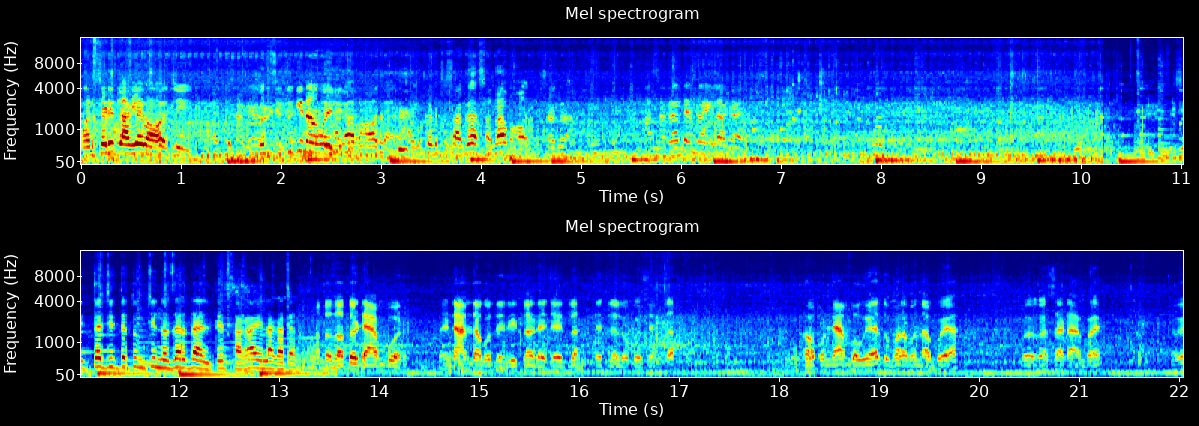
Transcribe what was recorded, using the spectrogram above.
मर्सडीत लागले भावाची. पण सिझुकी नाव आहे तिथं. इकडचं सगळा सगळा भाव सगळा. हा सगळा त्याचा इलाका आहे. जिथं जिथं तुमची नजर जाईल ते सगळा इलाका त्याचा आता जातोय डॅमवर. डॅम दाखवतो तिथला त्याच्या इथला त्यातल्या लोकेशनचा आपण डॅम बघूया तुम्हाला पण दाखवूया. कसा डॅम आहे. ओके?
